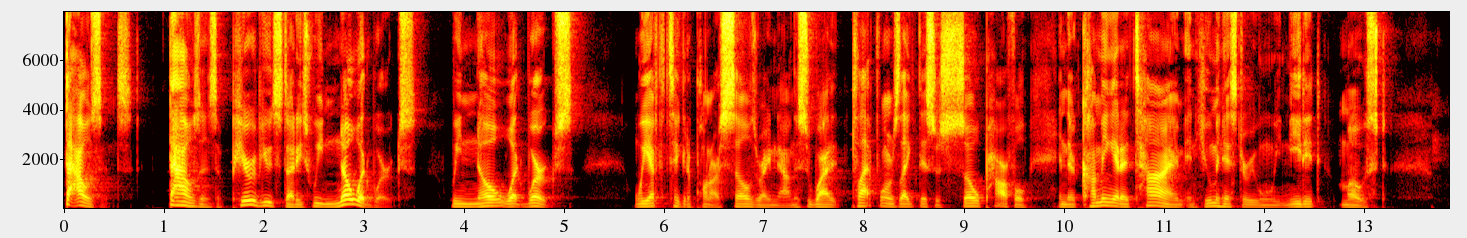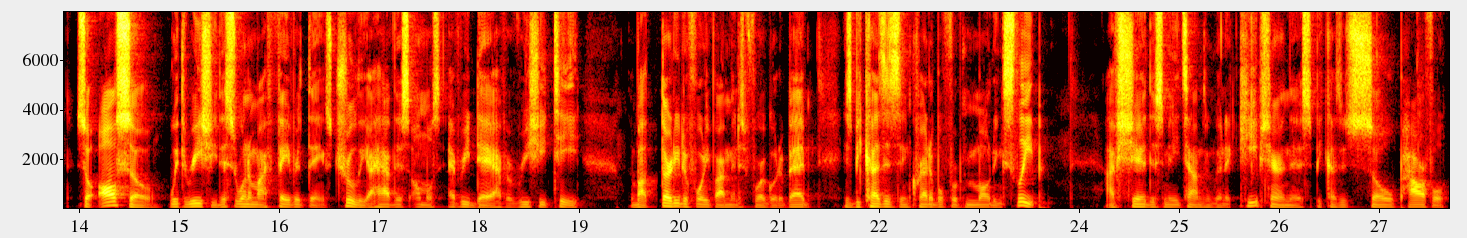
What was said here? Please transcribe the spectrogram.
thousands, thousands of peer reviewed studies. We know what works. We know what works. We have to take it upon ourselves right now. And this is why platforms like this are so powerful. And they're coming at a time in human history when we need it most. So, also with reishi, this is one of my favorite things. Truly, I have this almost every day. I have a reishi tea about 30 to 45 minutes before I go to bed, is because it's incredible for promoting sleep. I've shared this many times. I'm going to keep sharing this because it's so powerful.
